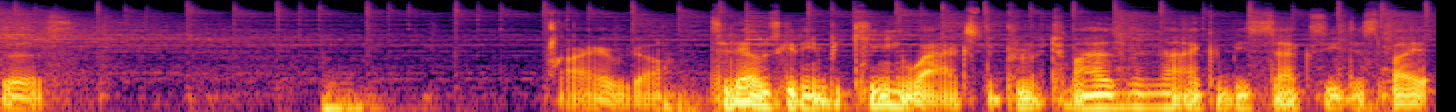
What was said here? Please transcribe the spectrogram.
This? Alright, here we go. Today I was getting bikini wax to prove to my husband that I could be sexy despite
